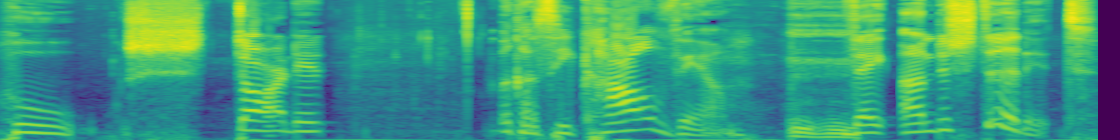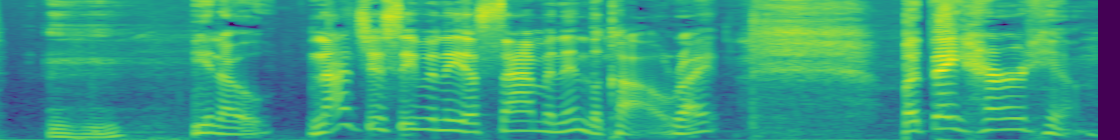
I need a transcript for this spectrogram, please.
who started because he called them. Mm-hmm. They understood it. Mm-hmm. You know, not just even the assignment in the call, right? But they heard him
